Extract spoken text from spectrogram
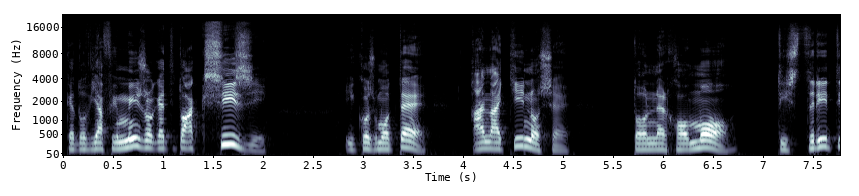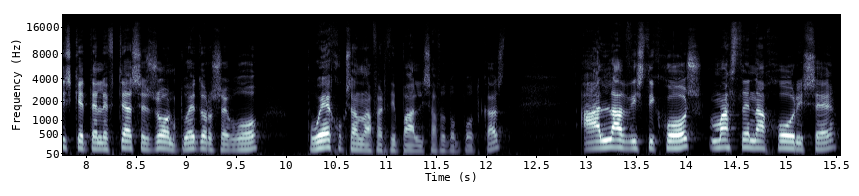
και το διαφημίζω γιατί το αξίζει, η Κοσμοτέ ανακοίνωσε τον ερχομό της τρίτης και τελευταίας σεζόν του Έτερος Εγώ που έχω ξαναφερθεί πάλι σε αυτό το podcast αλλά δυστυχώς μας στεναχώρησε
